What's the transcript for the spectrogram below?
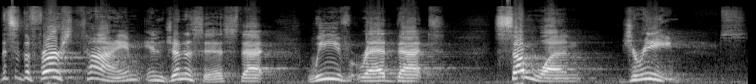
This is the first time in Genesis that we've read that someone dreams.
